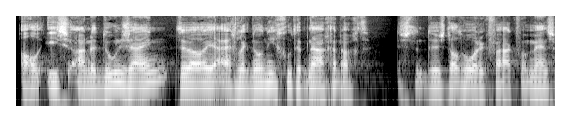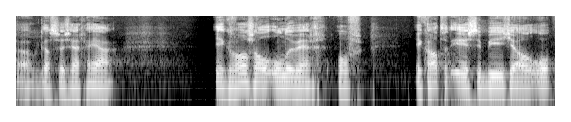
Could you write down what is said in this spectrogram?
al iets aan het doen zijn... terwijl je eigenlijk nog niet goed hebt nagedacht. Dus, dus dat hoor ik vaak van mensen ook. Dat ze zeggen, ja, ik was al onderweg... of ik had het eerste biertje al op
